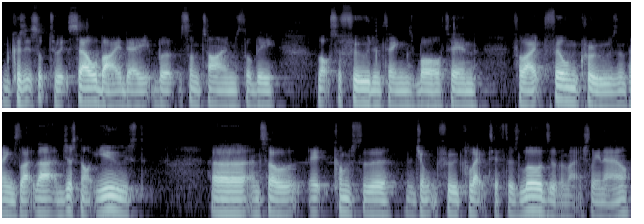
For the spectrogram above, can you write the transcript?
because it's up to its sell by date, but sometimes there'll be lots of food and things bought in for like film crews and things like that and just not used. Uh, and so it comes to the, the junk food collective, there's loads of them actually now,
